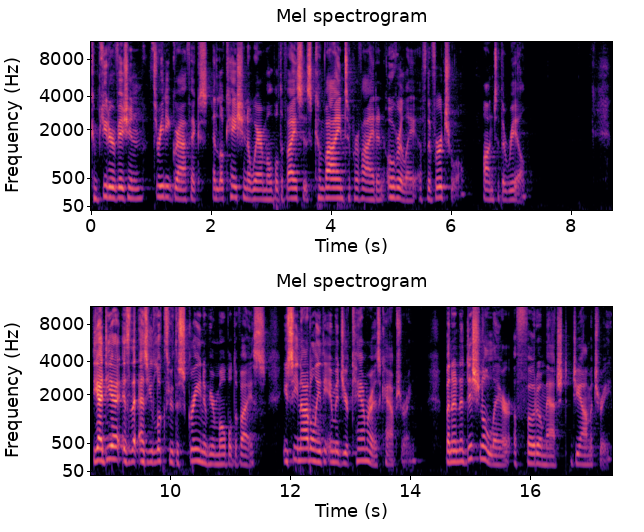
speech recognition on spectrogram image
Computer vision, 3D graphics, and location aware mobile devices combine to provide an overlay of the virtual onto the real. The idea is that as you look through the screen of your mobile device, you see not only the image your camera is capturing, but an additional layer of photo matched geometry.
